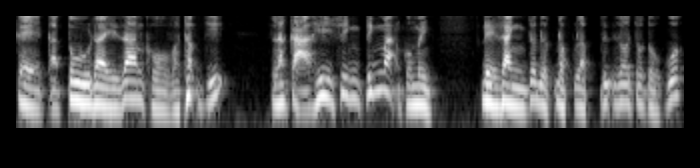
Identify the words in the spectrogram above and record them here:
kể cả tù đầy gian khổ và thậm chí là cả hy sinh tính mạng của mình để dành cho được độc lập tự do cho Tổ quốc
